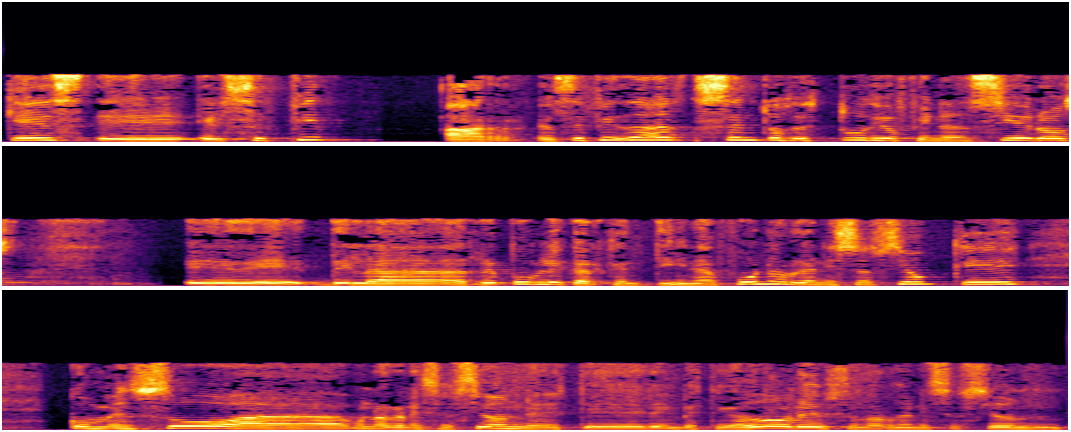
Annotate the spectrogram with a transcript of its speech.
que es eh, el CEFID-AR. El CEFID-AR, Centros de Estudios Financieros eh, de la República Argentina. Fue una organización que comenzó a una organización este, de investigadores, una organización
